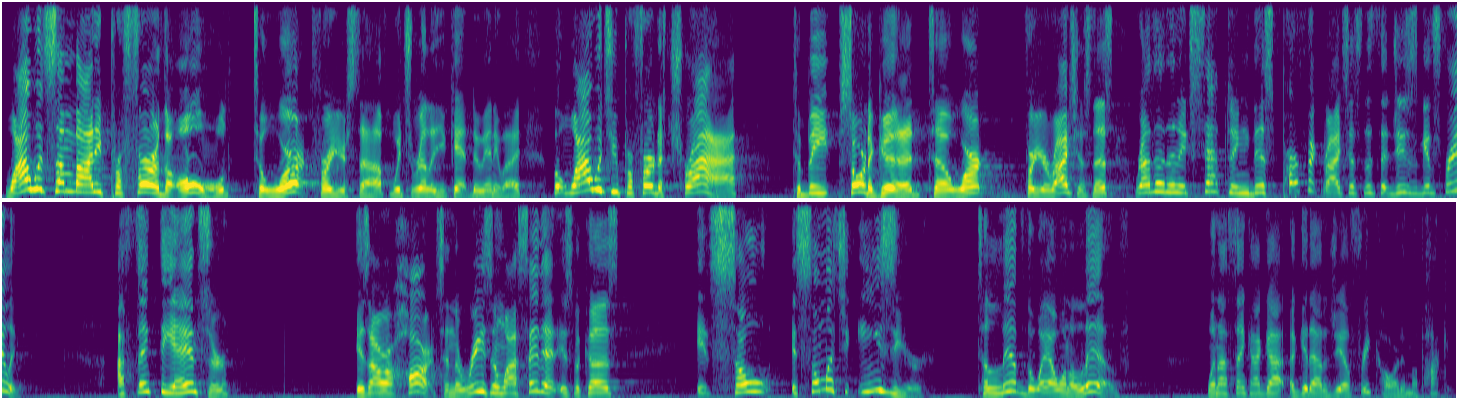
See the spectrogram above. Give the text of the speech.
Why would somebody prefer the old to work for your stuff, which really you can't do anyway? But why would you prefer to try to be sort of good to work for your righteousness rather than accepting this perfect righteousness that Jesus gives freely? I think the answer is our hearts. And the reason why I say that is because it's so, it's so much easier to live the way I want to live when I think I got a get out of jail free card in my pocket.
